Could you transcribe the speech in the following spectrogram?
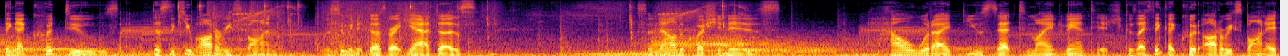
One thing I could do is... Does the cube auto-respawn? I'm assuming it does, right? Yeah, it does. So now the question is... How would I use that to my advantage? Because I think I could auto-respawn it,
